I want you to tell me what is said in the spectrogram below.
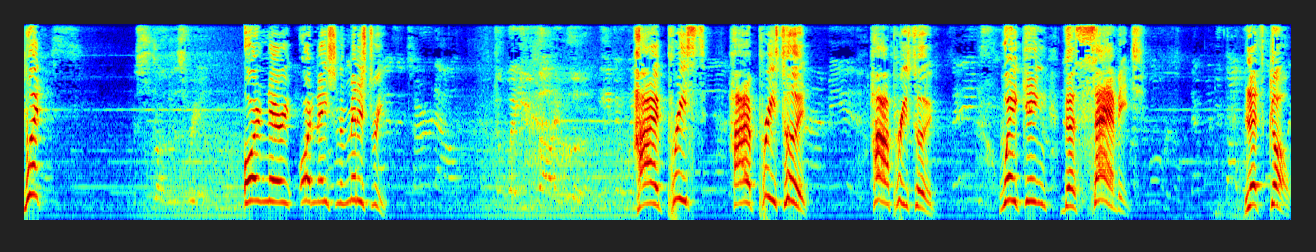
What? The struggle is real. Ordinary ordination of ministry. High priest. High priesthood. High priesthood. Waking the savage. Let's go.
